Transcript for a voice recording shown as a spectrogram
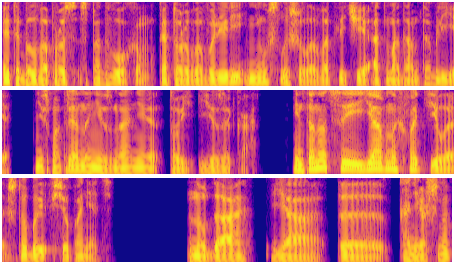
Это был вопрос с подвохом, которого Валерий не услышала, в отличие от мадам Таблие, несмотря на незнание той языка. Интонации явно хватило, чтобы все понять. «Ну да, я... э... конечно».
